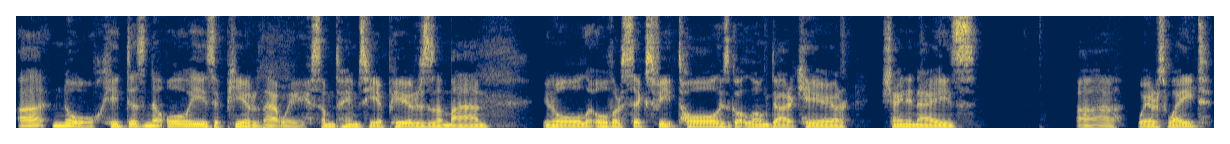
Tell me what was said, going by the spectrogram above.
Uh, no, he doesn't always appear that way. Sometimes he appears as a man, you know, over six feet tall. He's got long dark hair, shining eyes, uh, wears white.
